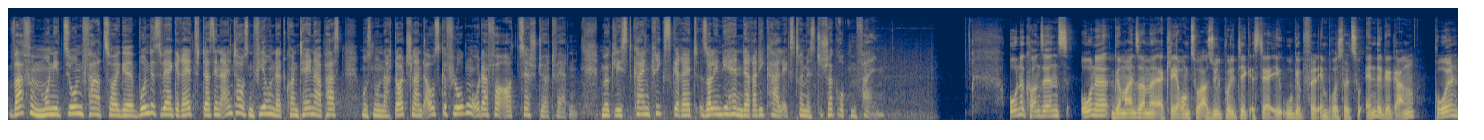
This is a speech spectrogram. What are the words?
Waffen, Munition, Fahrzeuge, Bundeswehrgerät, das in 1400 Container passt, muss nun nach Deutschland ausgeflogen oder vor Ort zerstört werden. Möglichst kein Kriegsgerät soll in die Hände radikal-extremistischer Gruppen fallen. Ohne Konsens, ohne gemeinsame Erklärung zur Asylpolitik ist der EU-Gipfel in Brüssel zu Ende gegangen. Polen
